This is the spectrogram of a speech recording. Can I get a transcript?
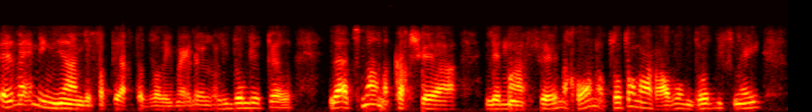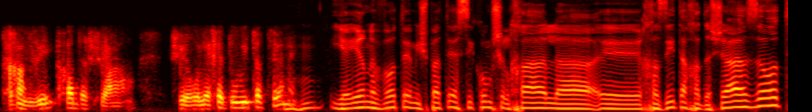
אין להם עניין לפתח את הדברים האלה, אלא לדאוג יותר לעצמם, כך שלמעשה, נכון, ארצות המערב עומדות בפני חזית חדשה. שהולכת ומתעצמת. Mm-hmm. יאיר נבות, משפט סיכום שלך על החזית החדשה הזאת,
